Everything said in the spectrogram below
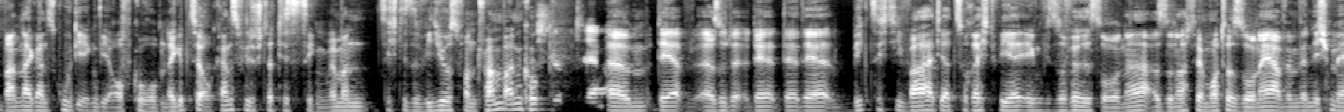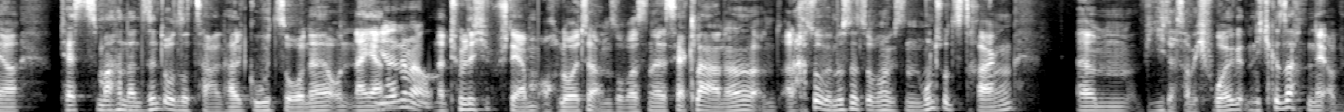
waren da ganz gut irgendwie aufgehoben. Da gibt es ja auch ganz viele Statistiken. Wenn man sich diese Videos von Trump anguckt, Stimmt, ja. ähm, der, also der, der, der biegt sich die Wahrheit ja zurecht, wie er irgendwie so will, so, ne? Also nach dem Motto, so, naja, wenn wir nicht mehr Tests machen, dann sind unsere Zahlen halt gut so, ne? Und naja, ja, genau. natürlich sterben auch Leute an sowas, ne? Ist ja klar, ne? Und ach so, wir müssen jetzt übrigens einen Mundschutz tragen. Ähm, wie, das habe ich vorher nicht gesagt. Nee, aber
